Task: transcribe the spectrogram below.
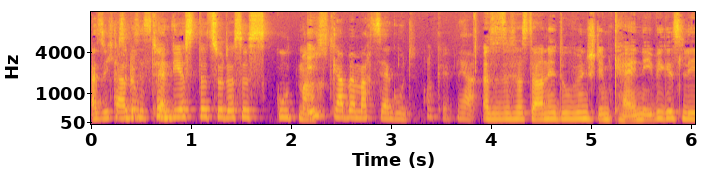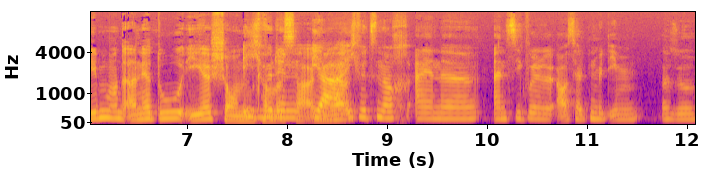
Also ich glaube, Also du ist kein, tendierst dazu, dass es gut macht. ich glaube, er macht sehr gut. okay. Ja. Also das heißt, Dani, du wünschst ihm kein ewiges Leben und Anja, du eher schon, Ich kann würde man ihn- sagen. ja, ich würde noch eine, ein Sequel aushalten mit ihm. Also,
